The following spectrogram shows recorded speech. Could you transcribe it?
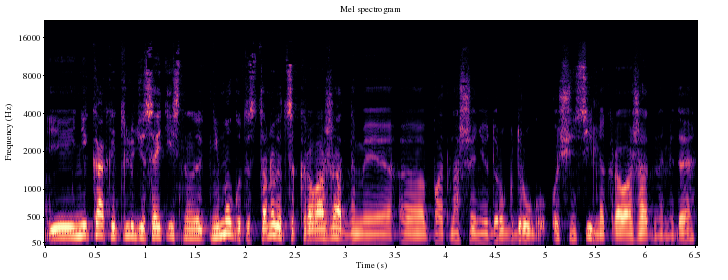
И никак эти люди сойтись на это не могут и становятся кровожадными э, по отношению друг к другу. Очень сильно кровожадными, да.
